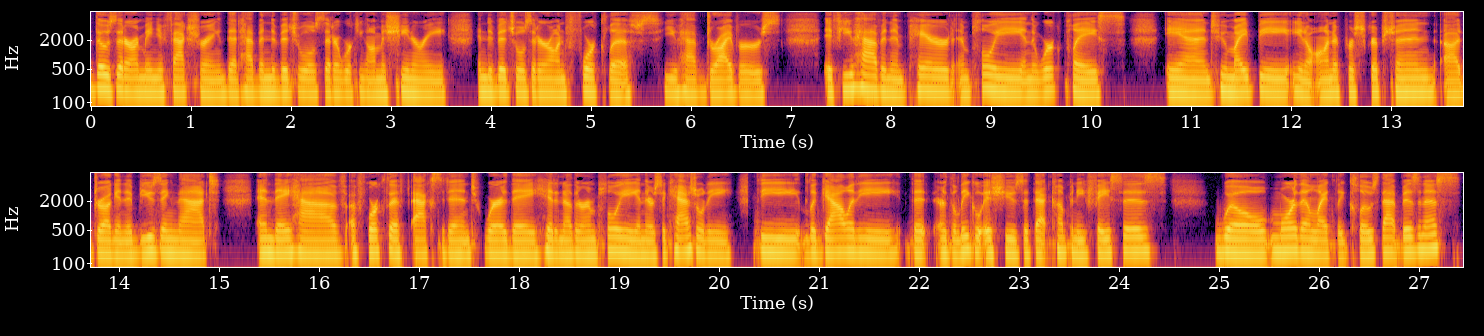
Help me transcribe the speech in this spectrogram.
those that are on manufacturing that have individuals that are working on machinery, individuals that are on forklifts, you have drivers. If you have an impaired employee in the workplace and who might be, you know, on a prescription uh, drug and abusing that, and they have a forklift accident where they hit another employee and there's a casualty, the legality that or the legal issues that that company faces will more than likely close that business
